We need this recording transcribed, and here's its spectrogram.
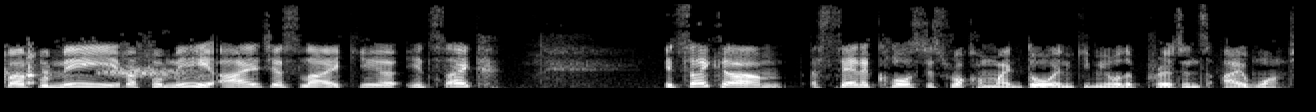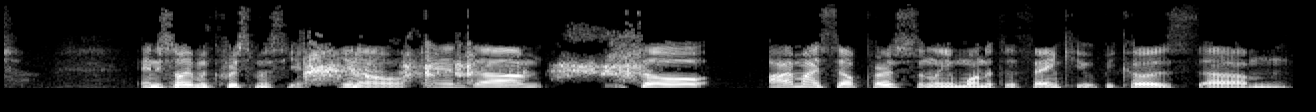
but for me, but for me, I just like yeah, it's like it's like um a Santa Claus just rock on my door and give me all the presents I want, and it's not even Christmas yet, you know. and um, so I myself personally wanted to thank you because um,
